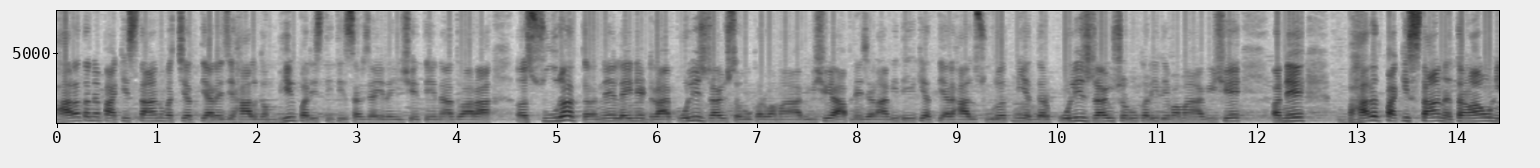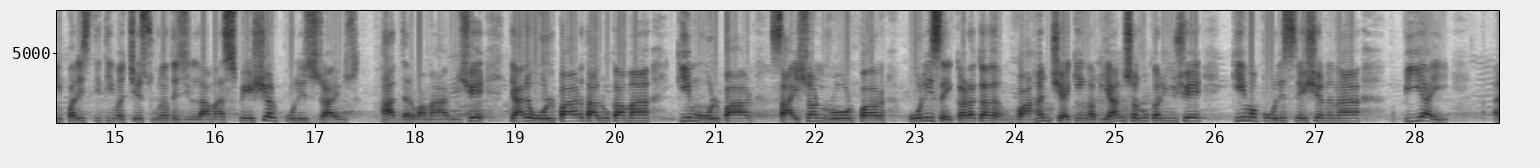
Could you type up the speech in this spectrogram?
ભારત અને પાકિસ્તાન વચ્ચે અત્યારે જે હાલ ગંભીર પરિસ્થિતિ સર્જાઈ રહી છે, તેના દ્વારા સુરતને લઈને ડ્રાઈવ પોલીસ ડ્રાઈવ શરૂ કરવામાં આવી છે. આપને જણાવી દઈએ કે અત્યારે હાલ સુરતની અંદર પોલીસ ડ્રાઈવ શરૂ કરી દેવામાં આવી છે અને ભારત, પાકિસ્તાન તણાવની પરિસ્થિતિ વચ્ચે સુરત જિલ્લામાં સ્પેશિયલ પોલીસ ડ્રાઈવ હાથ ધરવામાં આવી છે. ત્યારે ઓલપાડ તાલુકામાં કિમ ઓલપાડ સાયસન રોડ પર પોલીસે કડક વાહન ચેકિંગ અભિયાન શરૂ કર્યું છે. કિમ પોલીસ સ્ટેશનના પીઆઈ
